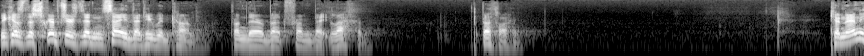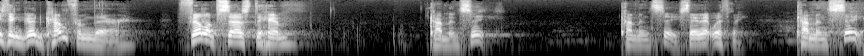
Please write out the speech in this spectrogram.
Because the scriptures didn't say that he would come from there, but from Bethlehem. Bethlehem. Can anything good come from there? Philip says to him, Come and see. Come and see. Say that with me. Come and see.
